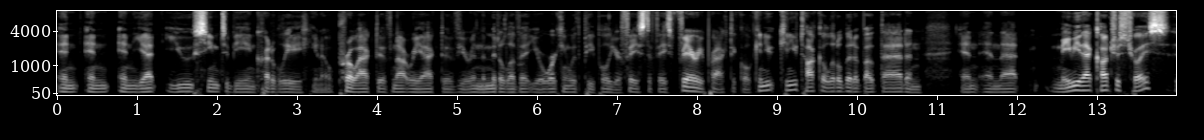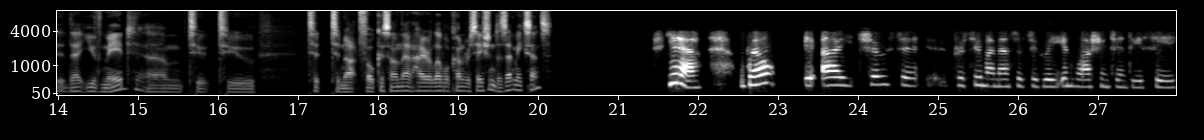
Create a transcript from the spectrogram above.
And and and yet you seem to be incredibly you know proactive not reactive. You're in the middle of it. You're working with people. You're face to face very practical. Can you can you talk a little bit about that and and and that maybe that conscious choice that you've made um, to to to to not focus on that higher level conversation. Does that make sense? Yeah. Well, it, I chose to pursue my master's degree in Washington D.C.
